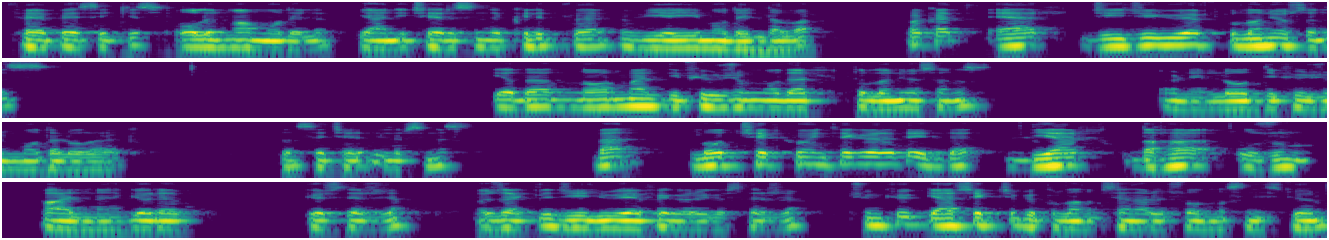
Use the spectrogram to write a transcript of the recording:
FP8 All-in-One modeli. Yani içerisinde clip ve VAE modeli de var. Fakat eğer GGUF kullanıyorsanız ya da normal diffusion model kullanıyorsanız örneğin load diffusion model olarak da seçebilirsiniz. Ben load checkpoint'e göre değil de diğer daha uzun haline göre göstereceğim. Özellikle GGUF'e göre göstereceğim. Çünkü gerçekçi bir kullanım senaryosu olmasını istiyorum.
